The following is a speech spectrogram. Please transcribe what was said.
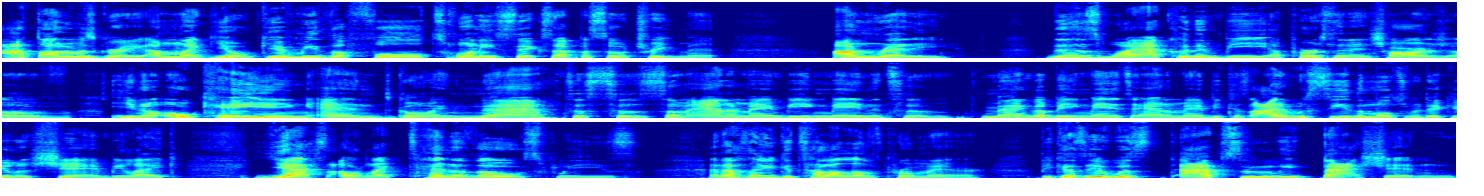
I thought it was great. I'm like, yo, give me the full 26 episode treatment. I'm ready. This is why I couldn't be a person in charge of, you know, okaying and going nah to, to some anime being made into manga being made into anime because I would see the most ridiculous shit and be like, yes, I would like 10 of those, please. And that's how you could tell I love Promare because it was absolutely batshit and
